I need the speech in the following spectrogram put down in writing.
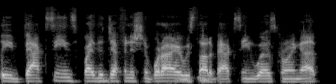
believe vaccines by the definition of what I always mm-hmm. thought a vaccine was growing up.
